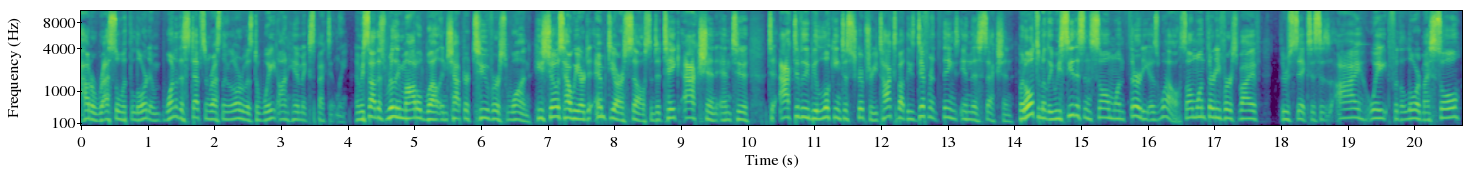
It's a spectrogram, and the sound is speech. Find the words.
how to wrestle with the Lord. And one of the steps in wrestling the Lord was to wait on Him expectantly. And we saw this really modeled well in chapter 2, verse 1. He shows how we are to empty ourselves and to take action and to, to actively be looking to Scripture. He talks about these different things in this section. But ultimately, we see this in Psalm 130 as well. Psalm 130, verse 5 through 6. It says, I wait for the Lord. My soul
